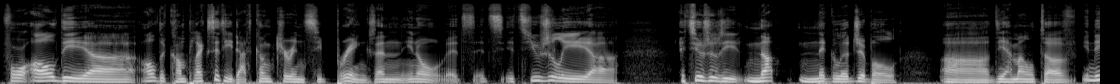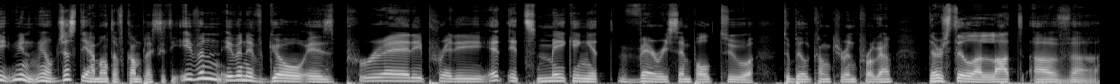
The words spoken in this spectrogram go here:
for all the uh, all the complexity that concurrency brings. And you know it's it's it's usually uh, it's usually not negligible uh, the amount of you know just the amount of complexity. Even even if go is pretty pretty it, it's making it very simple to to build concurrent program. There's still a lot of uh,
